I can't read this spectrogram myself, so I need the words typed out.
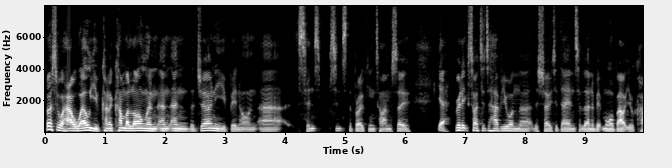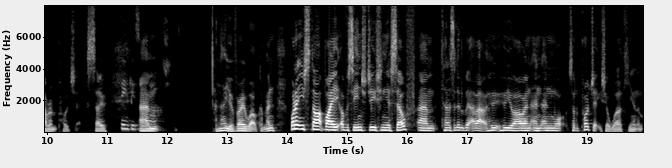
first of all, how well you've kind of come along and and, and the journey you've been on uh, since since the broking time. So yeah, really excited to have you on the, the show today and to learn a bit more about your current projects. So thank you so um, much. No, you're very welcome. And why don't you start by obviously introducing yourself? Um, tell us a little bit about who, who you are and, and, and what sort of projects you're working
